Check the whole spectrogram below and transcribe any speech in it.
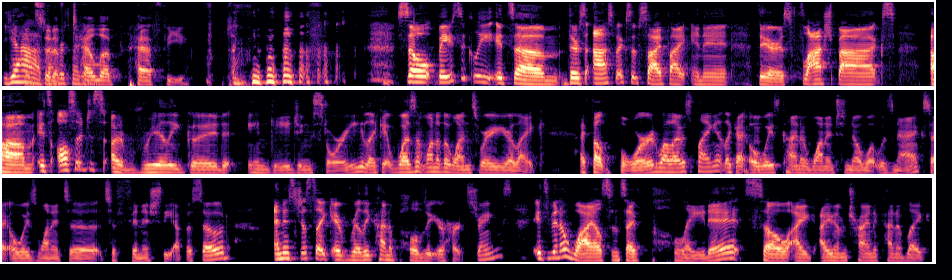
Yeah, instead of hurts my brain. telepathy. so basically it's um there's aspects of sci-fi in it there's flashbacks um it's also just a really good engaging story like it wasn't one of the ones where you're like i felt bored while i was playing it like i Mhm. always kind of wanted to know what was next i always wanted to to finish the episode and it's just like it really kind of pulls at your heartstrings it's been a while since i've played it so i i am trying to kind of like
